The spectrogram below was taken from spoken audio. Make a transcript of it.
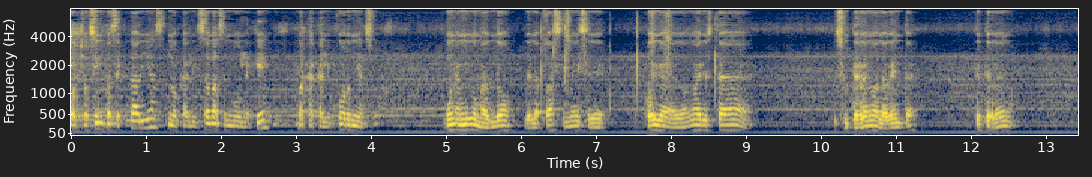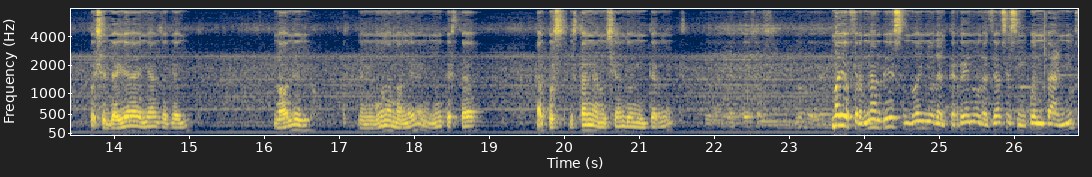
800 hectáreas localizadas en Mulegé, Baja California Sur. Un amigo me habló de La Paz y me dice, oiga, don Mario, está su terreno a la venta. ¿Qué terreno? Pues el de allá, de allá. No le dijo, de ninguna manera, nunca está. Ah, pues están anunciando en internet. Mario Fernández, dueño del terreno desde hace 50 años,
